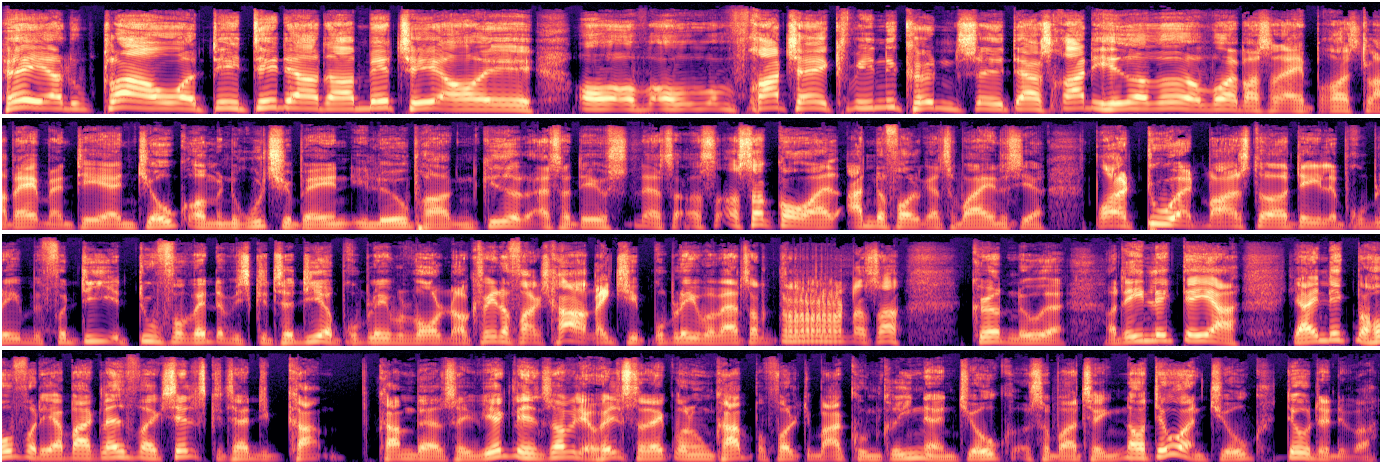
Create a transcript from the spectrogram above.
hey, er du klar over, at det er det der, der er med til at, øh, og, og, og fratage kvindekøns øh, deres rettigheder, ved, og hvor jeg bare sådan, prøv at slappe af, man, det er en joke om en rutsjebane i Løveparken, gider du? Altså, det er jo, altså, og, og, så går andre folk altså bare ind og siger, prøv at du er et meget større del af problemet, fordi at du forventer, at vi skal tage de her problemer, hvor når kvinder faktisk har rigtige problemer, hvad, så, og så kører den ud af. Og det er egentlig ikke det, jeg, jeg har egentlig ikke behov for det, jeg er bare glad for, at jeg selv skal tage de kamp, kampe. Altså i virkeligheden, så vil jeg jo helst, at der ikke var nogen kamp, hvor folk de bare kunne grine af en joke, og så bare tænke, nå, det var en joke, det var det, det var.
